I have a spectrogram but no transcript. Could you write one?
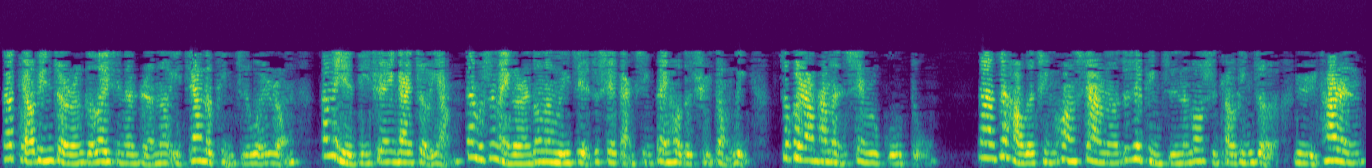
那调停者人格类型的人呢，以这样的品质为荣，他们也的确应该这样，但不是每个人都能理解这些感情背后的驱动力，这会让他们陷入孤独。那最好的情况下呢，这些品质能够使调停者与他人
